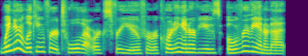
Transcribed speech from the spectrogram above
when you're looking for a tool that works for you for recording interviews over the internet,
